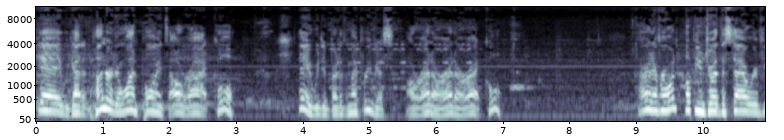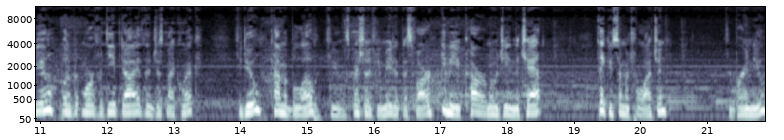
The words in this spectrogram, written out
Yay, we got it. 101 points. All right, cool. Hey, we did better than my previous. All right, all right, all right, cool. All right, everyone. Hope you enjoyed the style review. A little bit more of a deep dive than just my quick. If you do, comment below. If you, especially if you made it this far, give me a car emoji in the chat. Thank you so much for watching. If you're brand new,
